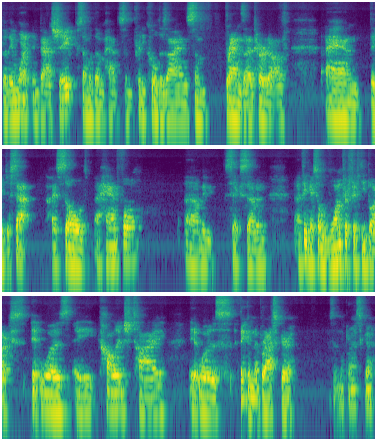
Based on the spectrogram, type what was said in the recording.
but they weren't in bad shape. Some of them had some pretty cool designs, some brands I'd heard of. And they just sat I sold a handful, uh, maybe six, seven. I think I sold one for 50 bucks. It was a college tie. It was, I think, in Nebraska. Is it Nebraska?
